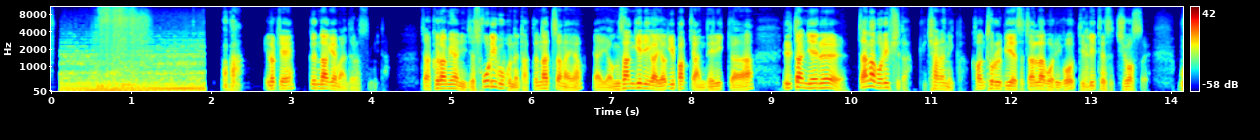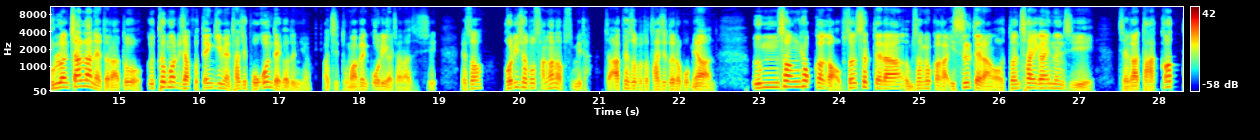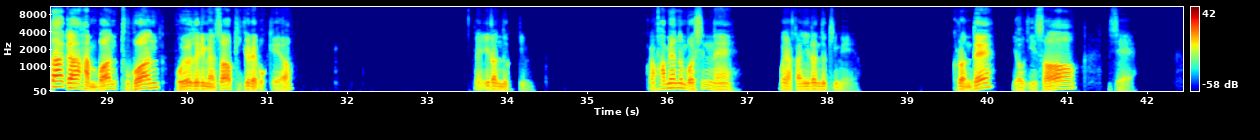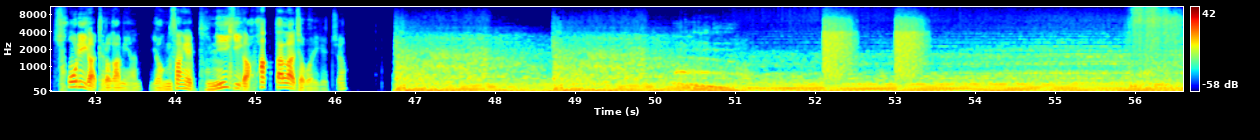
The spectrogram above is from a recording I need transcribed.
이렇게 끝나게 만들었습니다. 자 그러면 이제 소리 부분은 다 끝났잖아요. 야, 영상 길이가 여기밖에 안 되니까 일단 얘를 잘라버립시다. 귀찮으니까. 컨트롤 B에서 잘라버리고 딜리트해서 지웠어요. 물론 잘라내더라도 끄트머리 잡고 땡기면 다시 복원되거든요. 마치 도마뱀 꼬리가 자라듯이. 그래서 버리셔도 상관없습니다. 자 앞에서부터 다시 들어보면 음성 효과가 없었을 때랑 음성 효과가 있을 때랑 어떤 차이가 있는지 제가 다 껐다가 한 번, 두 번 보여드리면서 비교를 해볼게요. 네, 이런 느낌. 화면은 멋있네. 뭐 약간 이런 느낌이에요. 그런데 여기서 이제 소리가 들어가면 영상의 분위기가 확 달라져 버리겠죠.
